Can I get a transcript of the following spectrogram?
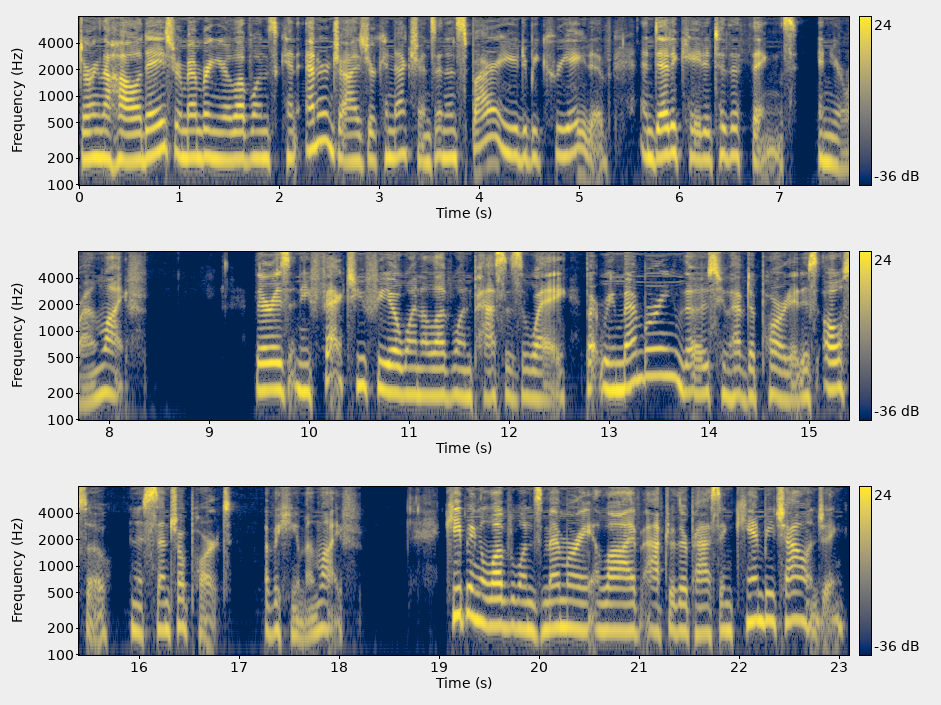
During the holidays, remembering your loved ones can energize your connections and inspire you to be creative and dedicated to the things in your own life. There is an effect you feel when a loved one passes away, but remembering those who have departed is also an essential part of a human life. Keeping a loved one's memory alive after their passing can be challenging.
